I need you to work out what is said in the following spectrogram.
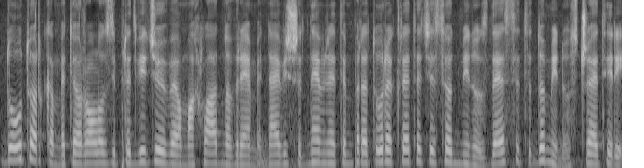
Do utorka meteorolozi predviđaju veoma hladno vreme. Najviše dnevne temperature kretaće se od minus minus 10 do minus 4.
